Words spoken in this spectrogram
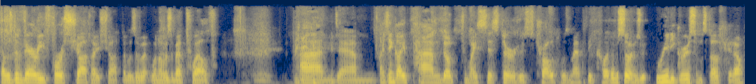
That was the very first shot I shot. That was when I was about twelve, and um, I think I panned up to my sister whose throat was meant to be cut. It was so it was really gruesome stuff, you know,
